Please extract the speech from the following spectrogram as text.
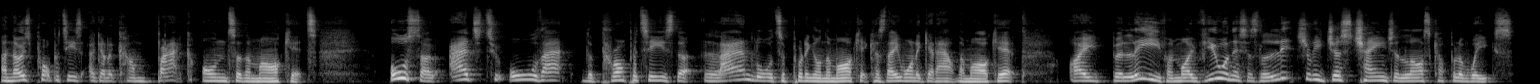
and those properties are going to come back onto the market. Also, add to all that the properties that landlords are putting on the market because they want to get out the market I believe, and my view on this has literally just changed in the last couple of weeks.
